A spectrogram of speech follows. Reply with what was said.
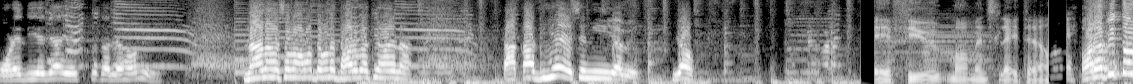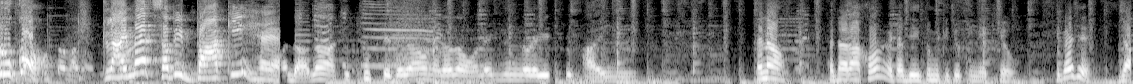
পরে দিয়ে যাই একটু তাহলে হবে না না ওসব আমার দোকানে ধার বাকি হয় না টাকা দিয়ে এসে নিয়ে যাবে যাও A few moments later. और अभी तो रुको क्लाइमैक्स अभी बाकी है দাদা একটু খেতে দাও না দাদা অনেকদিন ধরে কিছু খাইনি এ নাও এটা রাখো এটা দিয়ে তুমি কিছু কিনে খেও ঠিক আছে যাও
